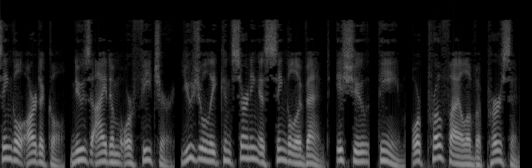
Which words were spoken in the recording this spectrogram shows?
single article, news item or feature, usually concerning a single event, issue, theme, or profile of a person.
